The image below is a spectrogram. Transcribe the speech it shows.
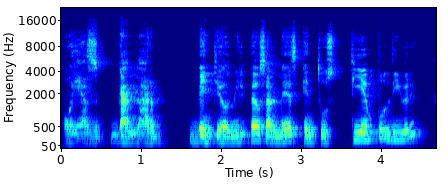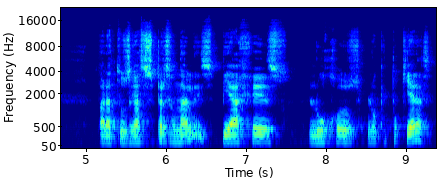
podías ganar 22 mil pesos al mes en tus tiempos libres para tus gastos personales, viajes, lujos, lo que tú quieras.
